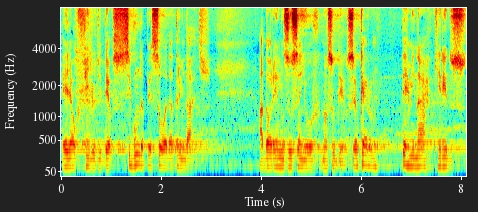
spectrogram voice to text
ele é o Filho de Deus, segunda pessoa da Trindade. Adoremos o Senhor nosso Deus. Eu quero terminar, queridos,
